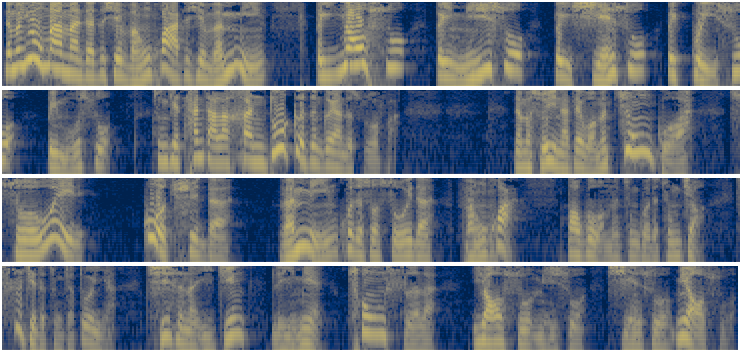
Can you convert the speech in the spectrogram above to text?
那么又慢慢的这些文化、这些文明被妖说、被迷说、被邪说、被鬼说、被魔说，中间掺杂了很多各种各样的说法。那么，所以呢，在我们中国啊，所谓过去的文明，或者说所谓的文化。包括我们中国的宗教，世界的宗教都一样。其实呢，已经里面充实了妖说、迷说、邪说、妙说，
